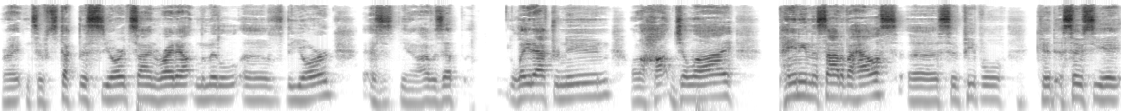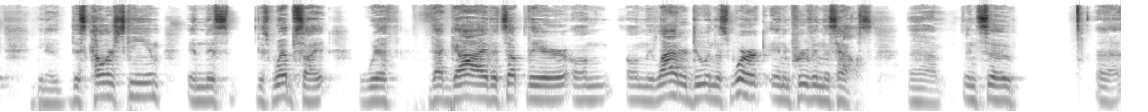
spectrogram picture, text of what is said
Right. And so stuck this yard sign right out in the middle of the yard as, you know, I was up late afternoon on a hot July painting the side of a house, uh, so people could associate, you know, this color scheme and this, this website with that guy that's up there on on the ladder doing this work and improving this house. Um, and so uh,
